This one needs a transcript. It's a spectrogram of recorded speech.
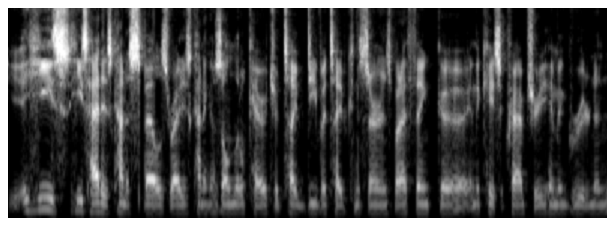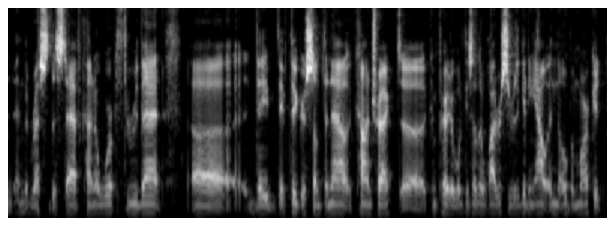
he's he's had his kind of spells, right? He's kind of his own little character type, diva type concerns. But I think uh, in the case of Crabtree, him and Gruden and, and the rest of the staff kind of work through that. Uh, they they figure something out. Contract uh, compared to what these other wide receivers are getting out in the open market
